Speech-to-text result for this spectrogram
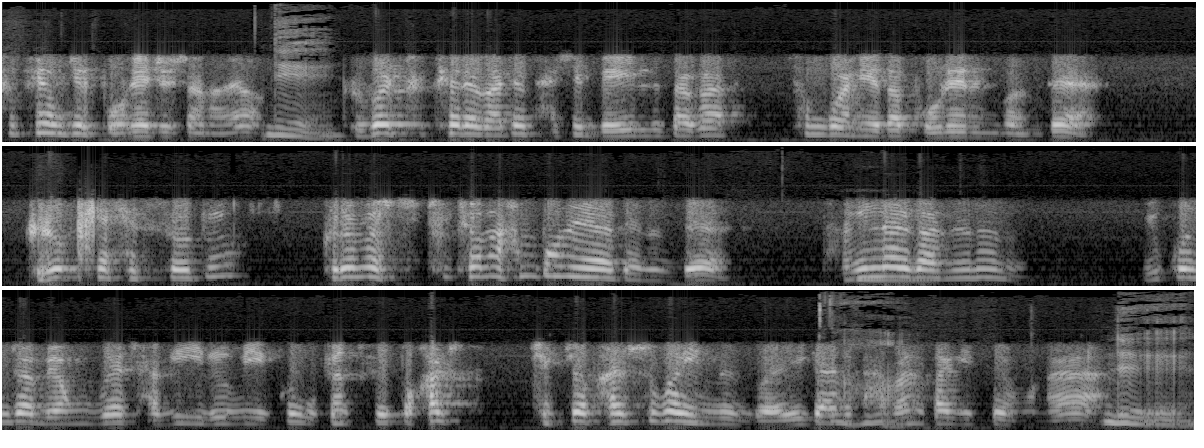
투표용지를 보내주잖아요. 네. 그걸 투표를 해가지고 다시 메일로다가 선관위에다 보내는 건데 그렇게 했어도 그러면 투표는 한 번 해야 되는데 당일날 음. 가면은 유권자 명부에 자기 이름이 있고 우편 투표 또 할 직접 할 수가 있는 거예요. 이게 아주 다반사기 때문에. 네.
